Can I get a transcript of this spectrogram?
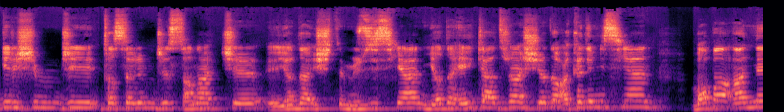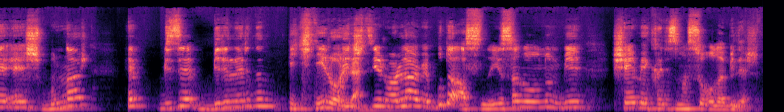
Girişimci, tasarımcı, sanatçı e, ya da işte müzisyen ya da heykeltıraş ya da akademisyen, baba, anne, eş bunlar hep bize birilerinin Biçtiği roller. biçtiği roller ve bu da aslında insanoğlunun bir şey mekanizması olabilir.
